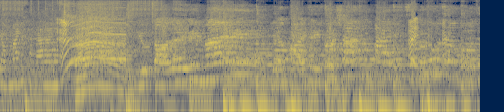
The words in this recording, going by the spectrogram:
ยังไม่ค่ะได้อ่าอยู่ ต่อเลยได้ไหมอย่าปล่อยให้ตัวฉันไปเอ้ยรู้ทั้งหัวใจ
